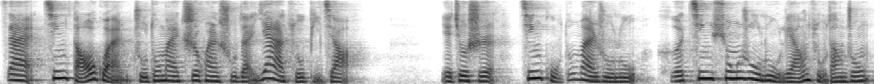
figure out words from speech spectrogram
在经导管主动脉置换术的亚组比较，也就是经股动脉入路和经胸入路两组当中，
